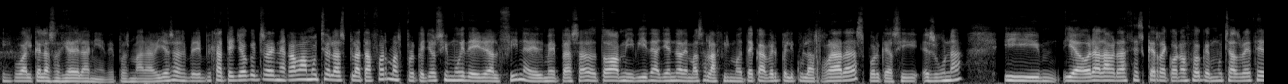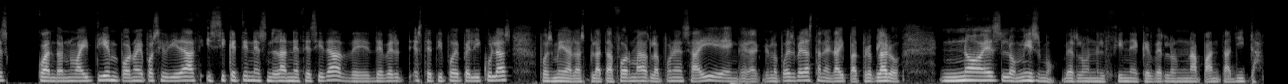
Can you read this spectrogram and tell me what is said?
Igual que la Sociedad de la Nieve, pues maravillosas. Fíjate, yo que renegaba mucho las plataformas porque yo soy muy de ir al cine. Me he pasado toda mi vida yendo además a la filmoteca a ver películas raras, porque así es una. Y, y ahora la verdad es que reconozco que muchas veces cuando no hay tiempo, no hay posibilidad y sí que tienes la necesidad de, de ver este tipo de películas, pues mira, las plataformas lo pones ahí, en- lo puedes ver hasta en el iPad, pero claro, no es lo mismo verlo en el cine que verlo en una pantallita.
